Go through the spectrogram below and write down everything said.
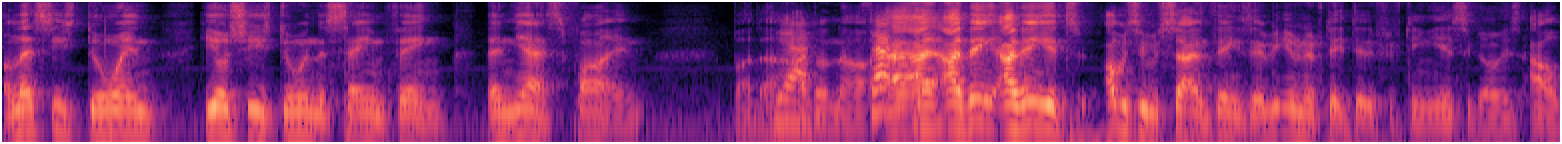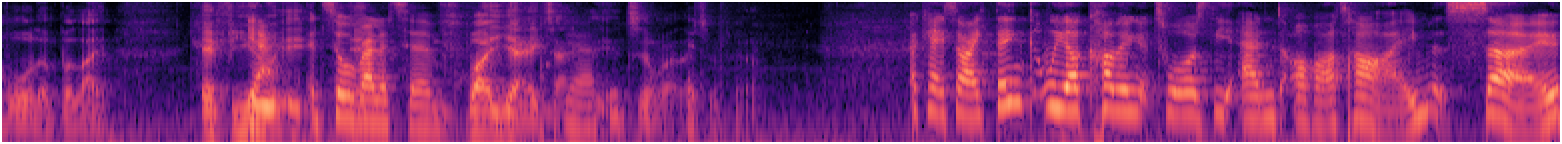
Unless he's doing, he or she's doing the same thing, then yes, fine. But uh, Yeah, I don't know. exactly. I, I, think I think it's obviously with certain things, even if they did it 15 years ago, is out of order. But like, if you, Yeah, it's all it- relative. But yeah, exactly, Yeah. it's all relative. Yeah. Okay, so I think we are coming towards the end of our time. So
